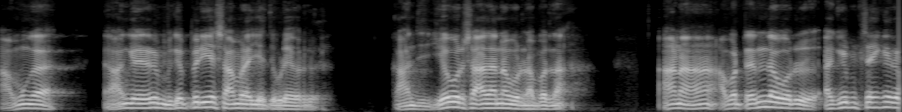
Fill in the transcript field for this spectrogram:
அவங்க ஆங்கிலேயர்கள் மிகப்பெரிய சாம்ராஜ்யத்தை உடையவர்கள் காந்திஜியோ ஒரு சாதாரண ஒரு நபர் தான். ஆனால் அவர்கிட்ட இருந்த ஒரு அகிம்சைங்கிற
